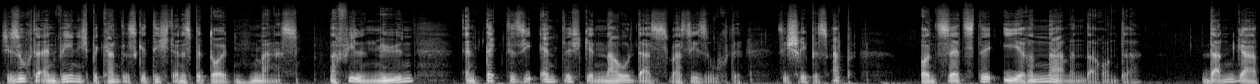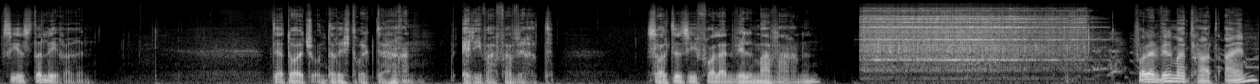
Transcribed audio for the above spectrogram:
Sie suchte ein wenig bekanntes Gedicht eines bedeutenden Mannes. Nach vielen Mühen entdeckte sie endlich genau das, was sie suchte. Sie schrieb es ab und setzte ihren Namen darunter. Dann gab sie es der Lehrerin. Der Deutschunterricht rückte heran. Elli war verwirrt. Sollte sie Fräulein Wilma warnen? Fräulein Wilma trat ein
